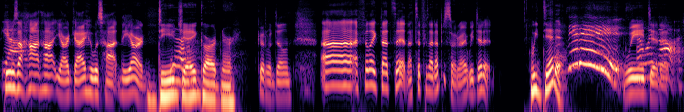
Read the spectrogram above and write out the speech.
He was a hot, hot yard guy who was hot in the yard. DJ Yeah. Gardner. Good one, Dylan. Uh, I feel like that's it. That's it for that episode, right? We did it. We did it. did it. We oh my did it. gosh.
